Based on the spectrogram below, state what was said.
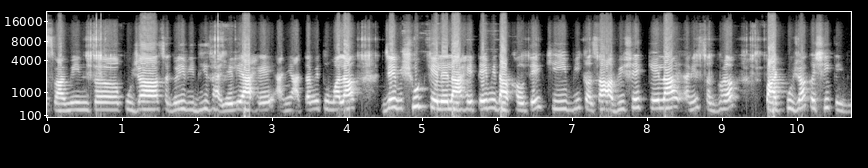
स्वामींचं पूजा सगळी विधी झालेली आहे. आणि आता मी तुम्हाला जे शूट केलेलं आहे ते मी दाखवते की मी कसा अभिषेक केला आणि सगळं पाठपूजा कशी केली.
